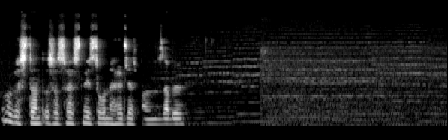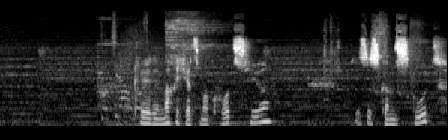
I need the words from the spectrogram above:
Immer gestunt ist, das heißt, nächste Runde hält erstmal einen Sabbel. Okay, den mache ich jetzt mal kurz hier. Das ist ganz gut.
